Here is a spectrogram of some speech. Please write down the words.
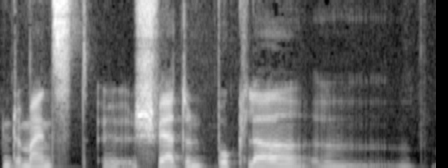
Und du meinst, äh, Schwert und Buckler äh,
